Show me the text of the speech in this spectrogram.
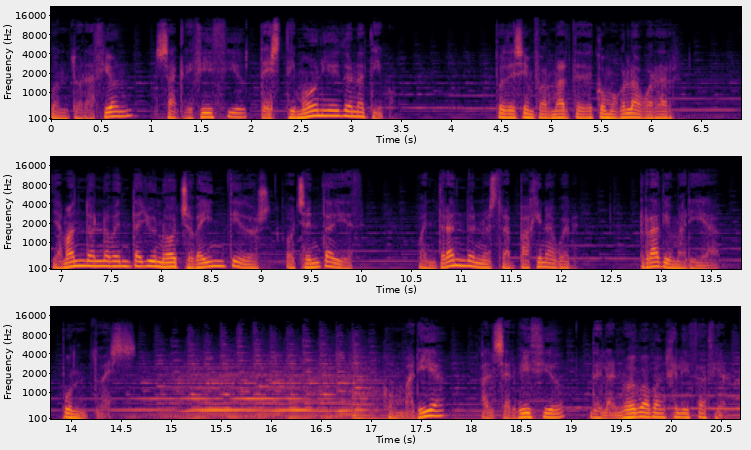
con tu oración, sacrificio, testimonio y donativo. Puedes informarte de cómo colaborar llamando al 91 822 8010 o entrando en nuestra página web radiomaria.es. Con María al servicio de la nueva evangelización.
